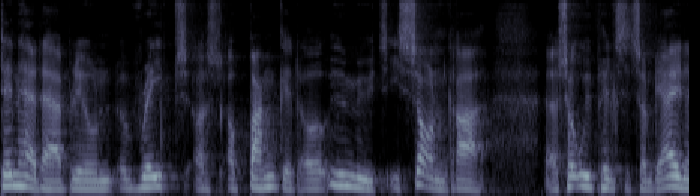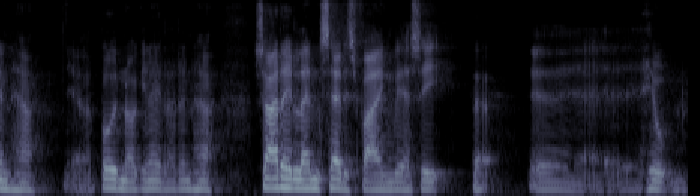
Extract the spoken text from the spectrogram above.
den her, der er blevet raped og, og banket og ydmygt i sådan en grad, uh, så udpelset som det er i den her, ja, både den originale og den her, så er der et eller andet satisfying ved at se Ja øh, hævnen.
